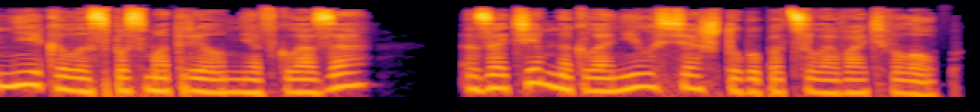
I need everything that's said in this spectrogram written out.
Николас посмотрел мне в глаза, затем наклонился, чтобы поцеловать в лоб.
